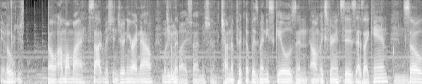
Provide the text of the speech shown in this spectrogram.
Yo. No, I'm on my side mission journey right now. what do you mean to- by a side mission? trying to pick up as many skills and um, experiences as I can. Mm. So,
